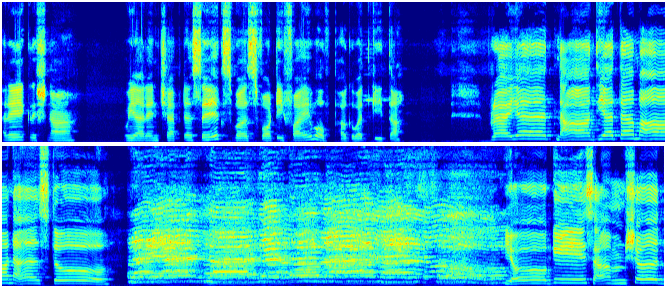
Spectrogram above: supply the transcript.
Hare Krishna. We are in chapter 6, verse 45 of Bhagavad Gita. प्रयत्नाद्यतमानस्तु योगी संशुद्धकिल्बिषः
